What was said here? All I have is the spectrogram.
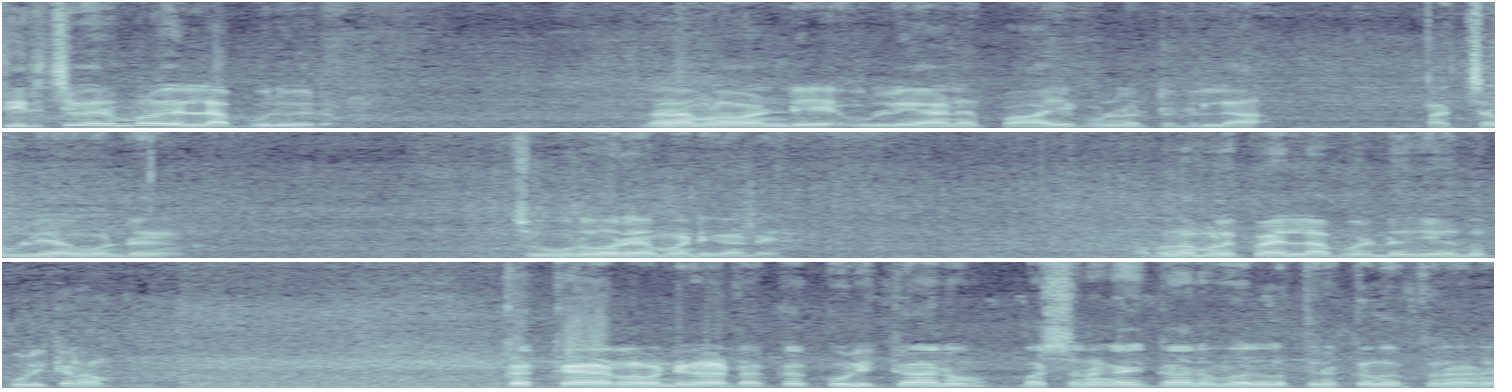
തിരിച്ചു വരുമ്പോൾ യെല്ലാപ്പൂർ വരും. ഇതാണ് നമ്മളെ വണ്ടി. ഉള്ളിയാണ്. പായി ഫുള്ളിട്ടിട്ടില്ല പച്ച ഉള്ളി ആവുകൊണ്ട് ചൂട് കുറയാൻ വേണ്ടി കണ്ടേ. അപ്പോൾ നമ്മളിപ്പോൾ എല്ലാപ്പൂരും ചെയ്യുന്നു കുളിക്കണം. ഒക്കെ കേരള വണ്ടികളാട്ടോ. ഒക്കെ കുളിക്കാനും ഭക്ഷണം കഴിക്കാനും വെള്ളത്തിനൊക്കെ നിർത്തുന്നതാണ്.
